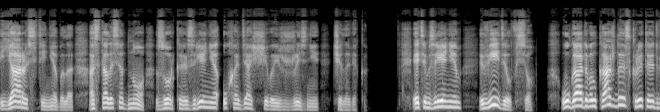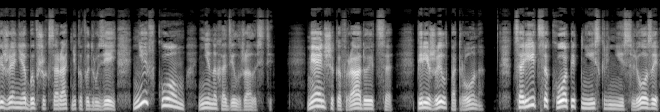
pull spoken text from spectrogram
ярости не было. Осталось одно — зоркое зрение уходящего из жизни человека. Этим зрением видел все, угадывал каждое скрытое движение бывших соратников и друзей, ни в ком не находил жалости. Меньшиков радуется, пережил патрона. Царица копит неискренние слезы,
